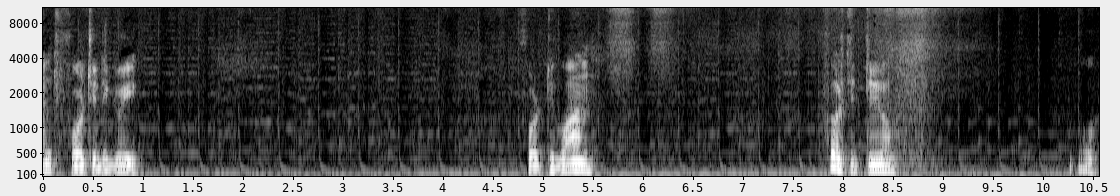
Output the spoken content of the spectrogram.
and 40 degree. 41 42 oh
